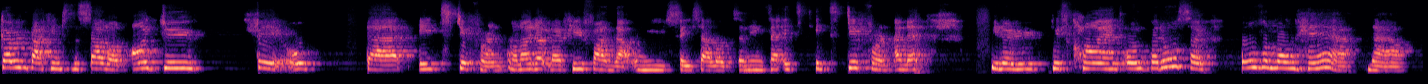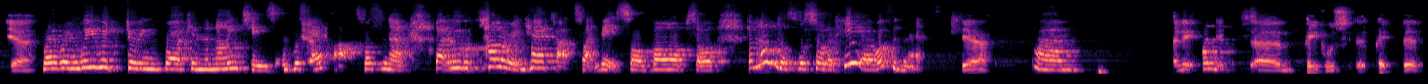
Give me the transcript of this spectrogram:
going back into the salon, I do feel that it's different, and I don't know if you find that when you see salons and things. That it's it's different, and it, you know, with clients, or, but also all the long hair now. Yeah. Where when we were doing work in the nineties, it was Yeah. haircuts, wasn't it? Like we were colouring haircuts like this, or bobs, or the longest was sort of here, wasn't it? Yeah. Um, and it, And- it's um, people's pe- it-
